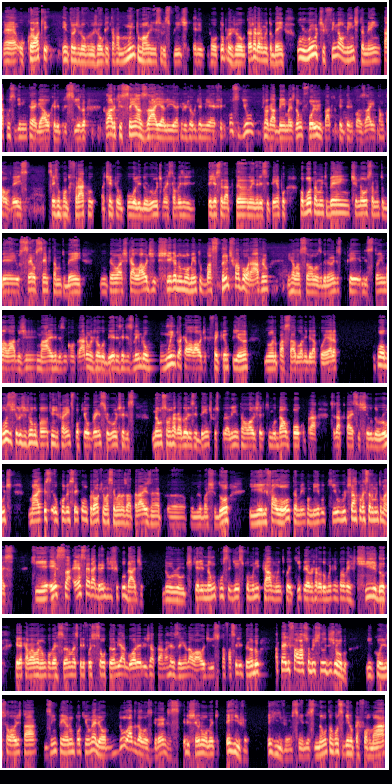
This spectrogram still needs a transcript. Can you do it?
É, o Croc entrou de novo no jogo, ele estava muito mal no início do split, ele voltou para o jogo, está jogando muito bem. O Root finalmente também está conseguindo entregar o que ele precisa. Claro que sem a Zay ali, aquele jogo de MF, ele conseguiu jogar bem, mas não foi o impacto que ele teve com a Zay, então talvez seja um ponto fraco a champion pool ali do Root, mas talvez ele esteja se adaptando ainda nesse tempo. O Robô está muito bem, Tino está muito bem, o Cell sempre está muito bem. Então eu acho que a Loud chega num momento bastante favorável em relação aos grandes, porque eles estão embalados demais, eles encontraram o jogo deles, eles lembram muito aquela Loud que foi campeã no ano passado lá em Ibirapuera, com alguns estilos de jogo um pouquinho diferentes, porque o Brains e o Root, eles não são jogadores idênticos por ali, então a Loud teve que mudar um pouco para se adaptar a esse estilo do Root, mas eu conversei com o Croc umas semanas atrás, né, para o meu bastidor, e ele falou também comigo que o Root estava conversando muito mais, que essa, essa era a grande dificuldade do Root, que ele não conseguia se comunicar muito com a equipe, era um jogador muito introvertido, que ele acabava não conversando, mas que ele foi se soltando e agora ele já está na resenha da Loud e isso está facilitando até ele falar sobre o estilo de jogo. E com isso a Loud está desempenhando um pouquinho melhor. Do lado da Los Grandes, ele chega num momento terrível. Terrível. Assim, eles não estão conseguindo performar.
